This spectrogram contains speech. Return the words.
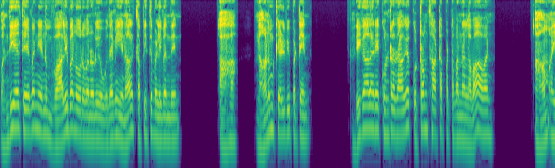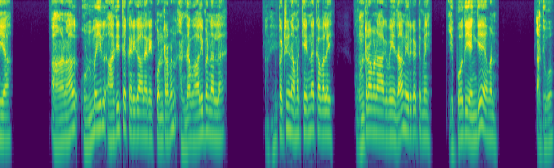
வந்தியத்தேவன் என்னும் வாலிபன் ஒருவனுடைய உதவியினால் தப்பித்து வெளிவந்தேன். ஆஹா நானும் கேள்விப்பட்டேன். கரிகாலரை கொன்றதாக குற்றம் சாட்டப்பட்டவன் அல்லவா அவன்? ஆம் ஐயா. ஆனால் உண்மையில் ஆதித்த கரிகாலரை கொன்றவன் அந்த வாலிபன் அல்ல. அதை பற்றி நமக்கு என்ன கவலை? கொன்றவனாகவே தான் இருக்கட்டுமே. இப்போது எங்கே அவன்? அதுவோ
